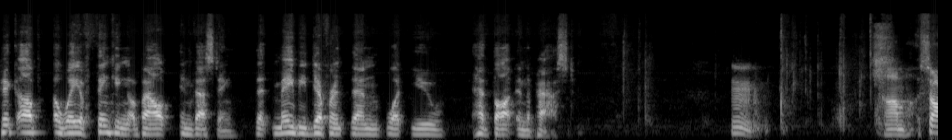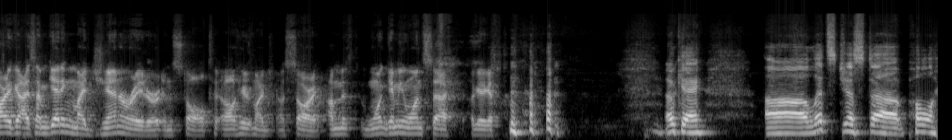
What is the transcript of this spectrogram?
pick up a way of thinking about investing that may be different than what you had thought in the past. Um, sorry, guys, I'm getting my generator installed. Oh, here's my. uh, sorry, I'm. One, give me one sec. Okay. Okay, uh, let's just uh, pull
